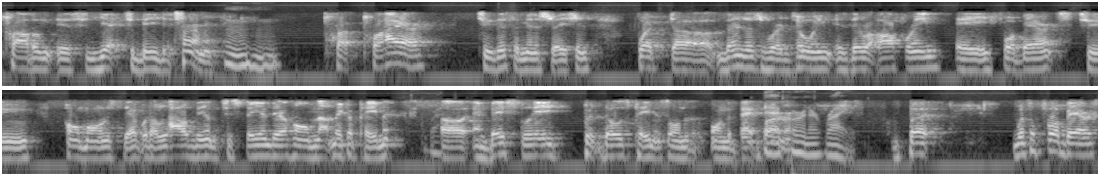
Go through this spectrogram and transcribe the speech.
problem is yet to be determined. Mm-hmm. P- prior to this administration, what uh, lenders were doing is they were offering a forbearance to homeowners that would allow them to stay in their home, not make a payment, right. uh, and basically put those payments on the on the back burner. Back burner, right? But with a forbearance,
